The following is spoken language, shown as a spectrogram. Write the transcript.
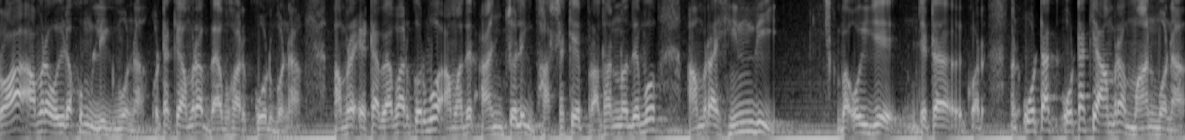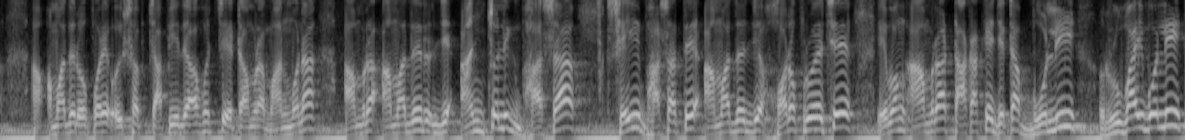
র, আমরা ওই রকম লিখব না। ওটাকে আমরা ব্যবহার করব না। আমরা এটা ব্যবহার করব, আমাদের আঞ্চলিক ভাষাকে প্রাধান্য দেব। আমরা হিন্দি বা ওই যে যেটা কর- মানে ওটা, ওটাকে আমরা মানব না। আমাদের ওপরে ওই সব চাপিয়ে দেওয়া হচ্ছে, এটা আমরা মানব না। আমরা আমাদের যে আঞ্চলিক ভাষা, সেই ভাষাতে আমাদের যে হরফ রয়েছে এবং আমরা টাকাকে যেটা বলি, রুবাই বলি,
